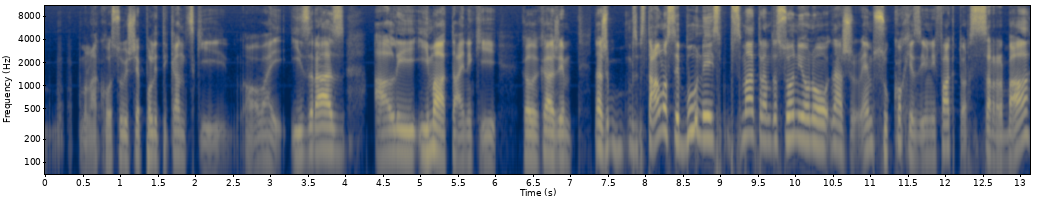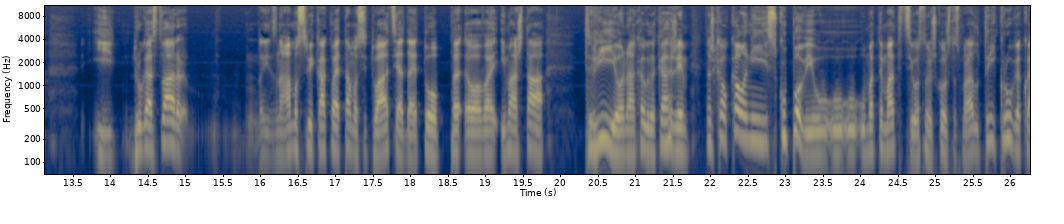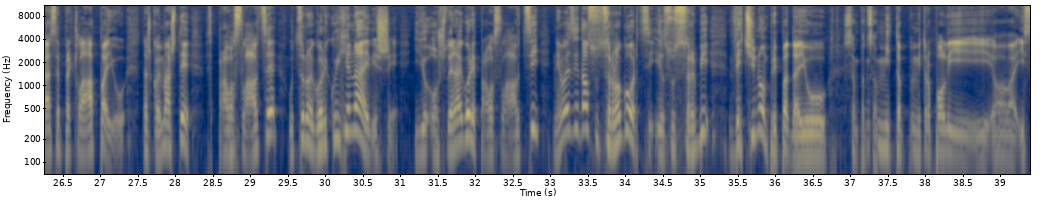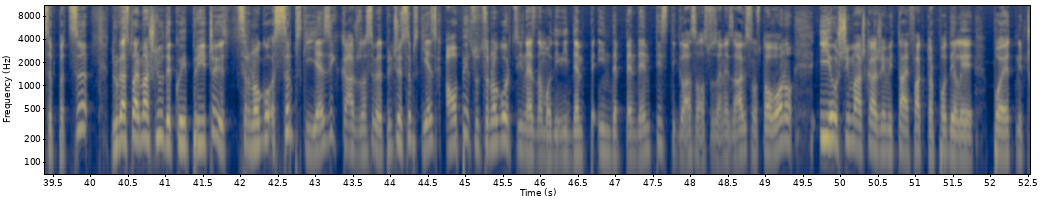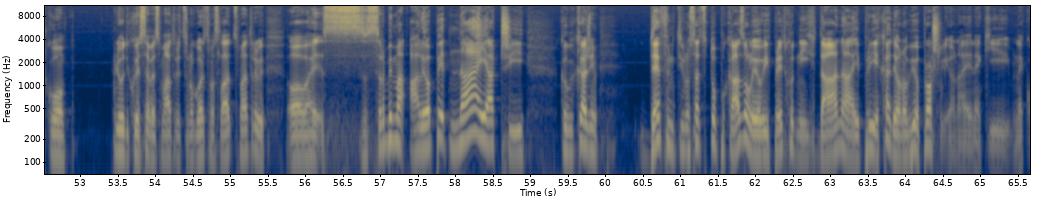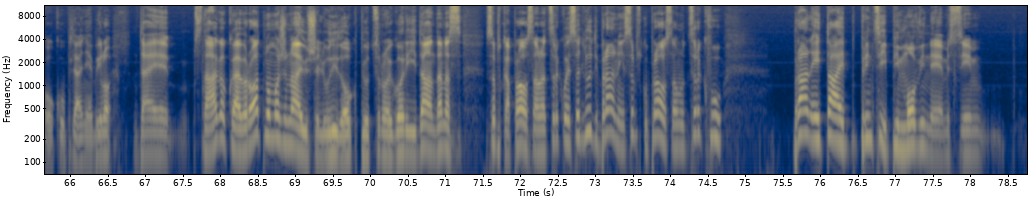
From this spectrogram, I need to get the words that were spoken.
onako suviše politikantski ovaj izraz, ali ima taj neki, kako da kažem, znaš, stalno se bune i smatram da su oni ono, znaš, M su kohezivni faktor Srba i druga stvar, znamo svi kakva je tamo situacija, da je to, ovaj, imaš ta tri, ona, kako da kažem, znaš, kao, kao oni skupovi u, u, u matematici u osnovnoj školi što smo radili, tri kruga koja se preklapaju. Znaš, kao imaš te pravoslavce u Crnoj Gori kojih je najviše. I o što je najgore, pravoslavci, nema veze da li su crnogorci ili su Srbi, većinom pripadaju SPC. mito, mitropoliji i, ovaj, i SPC. Druga stvar, imaš ljude koji pričaju crnogo, srpski jezik, kažu za sebe da pričaju srpski jezik, a opet su crnogorci, ne znam, od independentisti, glasali su za nezavisnost, ovo ono. I još imaš, kažem, i taj faktor podjele poetničko, ljudi koji sebe smatraju crnogorcima, smatraju ovaj, s Srbima, ali opet najjači, kako kažem, definitivno sad se to pokazalo i ovih prethodnih dana i prije kad je ono bio prošli onaj neki neko okupljanje je bilo da je snaga koja verovatno može najviše ljudi da okupi u Crnoj Gori i dan danas Srpska pravoslavna crkva i sad ljudi brane i Srpsku pravoslavnu crkvu brane i taj princip imovine mislim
